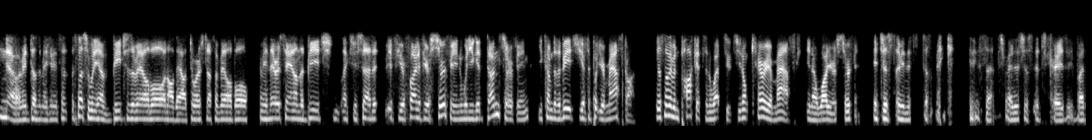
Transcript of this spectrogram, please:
No, I mean, it doesn't make any sense, especially when you have beaches available and all the outdoor stuff available. I mean, they were saying on the beach, like you said, if you're fine if you're surfing, when you get done surfing, you come to the beach, you have to put your mask on. There's not even pockets in wetsuits. You don't carry a mask, you know, while you're surfing. It just, I mean, it doesn't make any sense, right? It's just, it's crazy. But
